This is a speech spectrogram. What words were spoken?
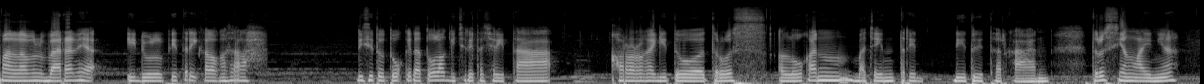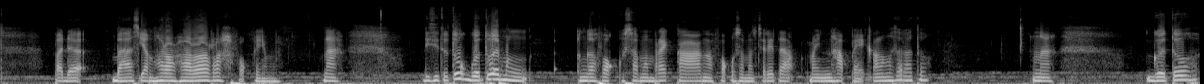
malam lebaran ya idul fitri kalau nggak salah. Di situ tuh kita tuh lagi cerita cerita horor kayak gitu. Terus lu kan bacain thread di twitter kan. Terus yang lainnya pada bahas yang horor-horor lah pokoknya nah di situ tuh gue tuh emang nggak fokus sama mereka nggak fokus sama cerita main hp kalau nggak salah tuh. Nah gue tuh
